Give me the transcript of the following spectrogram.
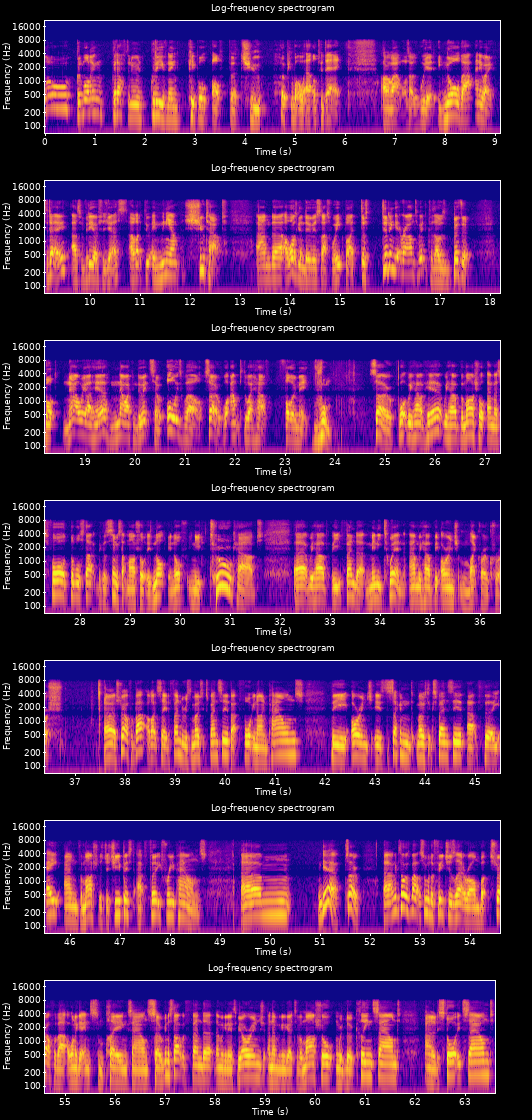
Hello, good morning, good afternoon, good evening, people of Virtue. Hope you are well today. I don't know what that was, that was weird. Ignore that. Anyway, today, as the video suggests, I'd like to do a mini amp shootout. And uh, I was going to do this last week, but I just didn't get around to it because I was busy. But now we are here, now I can do it, so all is well. So, what amps do I have? Follow me. Vroom. So, what we have here, we have the Marshall MS4 double stack because a single stack Marshall is not enough. You need two cabs. Uh, we have the Fender Mini Twin and we have the Orange Micro Crush. Uh, straight off the bat, I'd like to say the Fender is the most expensive at £49. The Orange is the second most expensive at 38 and the Marshall is the cheapest at £33. Um, yeah, so uh, I'm going to talk about some of the features later on, but straight off the bat, I want to get into some playing sounds. So we're going to start with Fender, then we're going to go to the Orange, and then we're going to go to the Marshall. I'm going to do a clean sound and a distorted sound,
